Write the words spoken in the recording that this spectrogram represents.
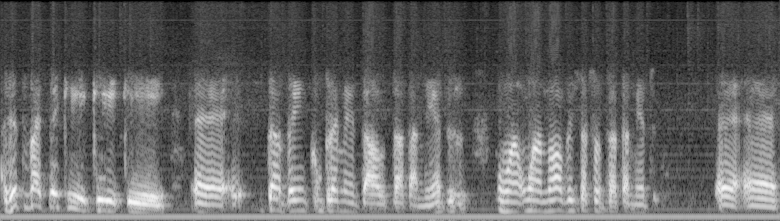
A gente vai ter que, que, que é, também complementar o tratamento, uma, uma, nova estação de tratamento é, é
